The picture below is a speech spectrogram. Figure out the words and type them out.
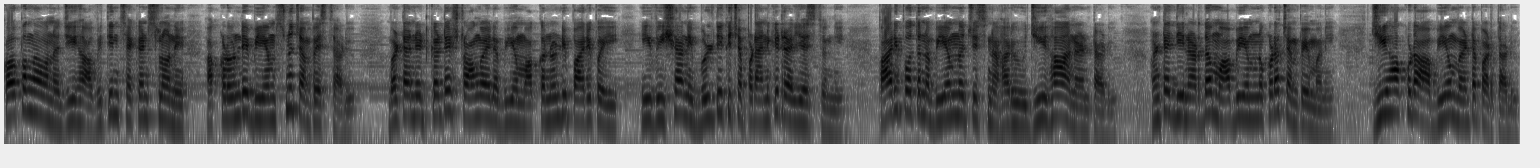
కోపంగా ఉన్న జీహా విత్ ఇన్ సెకండ్స్లోనే అక్కడ ఉండే బియ్యంస్ను చంపేస్తాడు. బట్ అన్నిటికంటే స్ట్రాంగ్ అయిన బియ్యం అక్కడ నుండి పారిపోయి ఈ విషయాన్ని బుల్టీకి చెప్పడానికి ట్రై చేస్తుంది. పారిపోతున్న బియ్యంను చూసిన హరు జీహా అని అంటాడు. అంటే దీని అర్థం ఆ బియ్యంను కూడా చంపేయమని. జీహా కూడా ఆ బియ్యం వెంట పడతాడు.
